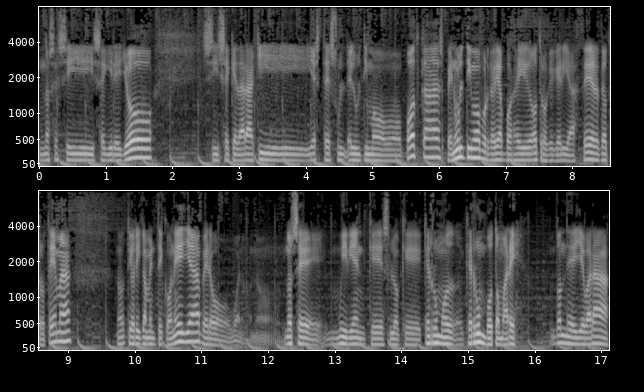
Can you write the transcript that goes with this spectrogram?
no sé si seguiré yo, si se quedará aquí y este es el último podcast, penúltimo, porque había por ahí otro que quería hacer de otro tema, ¿no? teóricamente con ella, pero bueno, no, no sé muy bien qué es lo que, qué rumbo, qué rumbo tomaré, dónde llevará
